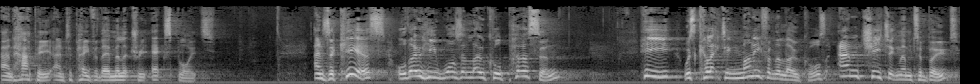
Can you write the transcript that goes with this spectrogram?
and happy and to pay for their military exploits. And Zacchaeus, although he was a local person, he was collecting money from the locals and cheating them to boot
